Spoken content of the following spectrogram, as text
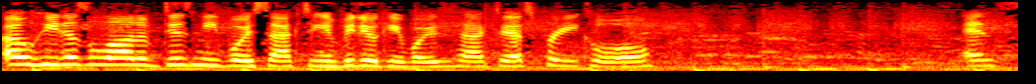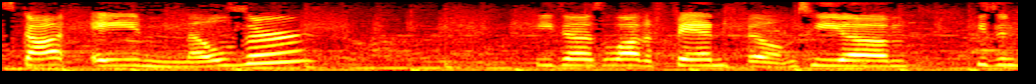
Oh, he does a lot of Disney voice acting and video game voice acting. That's pretty cool. And Scott A. Melzer. He does a lot of fan films. He um he's in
